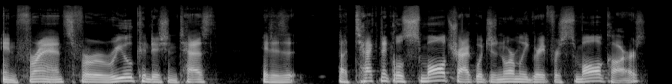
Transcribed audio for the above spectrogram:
in France for a real condition test. It is a, a technical small track, which is normally great for small cars.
